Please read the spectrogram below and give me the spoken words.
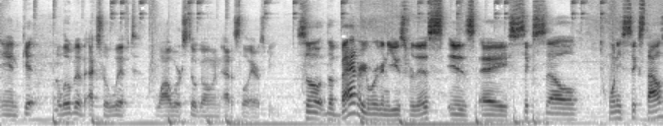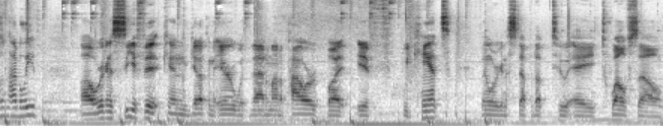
and get a little bit of extra lift while we're still going at a slow airspeed. So the battery we're gonna use for this is a six cell 26,000, I believe. Uh, we're gonna see if it can get up in the air with that amount of power, but if we can't, then we're gonna step it up to a 12 cell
